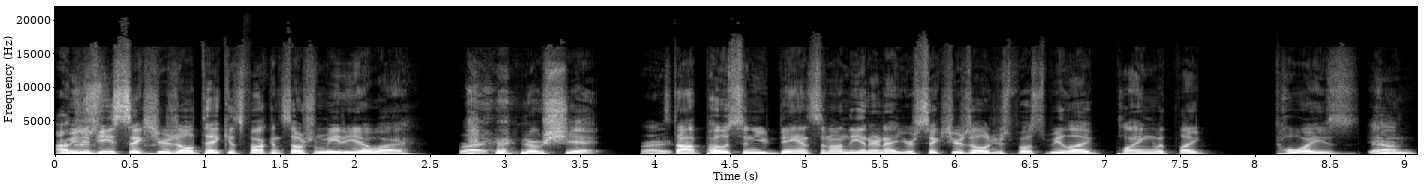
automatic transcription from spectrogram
I mean, just- if he's six years old, take his fucking social media away. right, no shit. right. Stop posting you dancing on the internet. You're six years old. You're supposed to be like playing with like toys. Yeah. And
